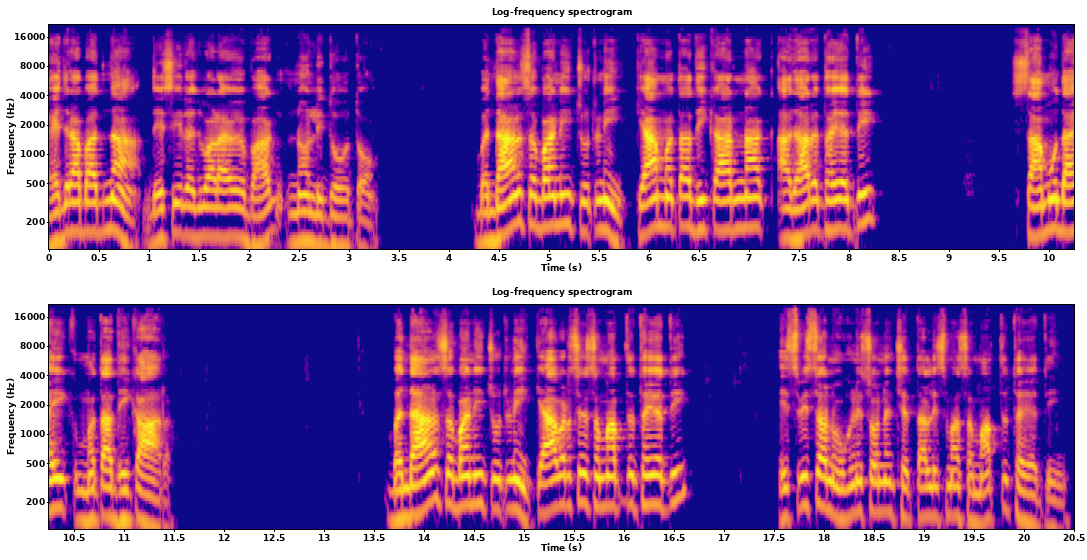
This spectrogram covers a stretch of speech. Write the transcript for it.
હૈદરાબાદના દેશી રજવાડાઓએ ભાગ ન લીધો હતો. બંધારણ સભાની ચૂંટણી કયા મતાધિકારના આધારે થઈ હતી? સામુદાયિક મતાધિકાર. બંધારણ સભાની ચૂંટણી કયા વર્ષે સમાપ્ત થઈ હતી? ઈસવીસન ઓગણીસો ને છેતાલીસમાં સમાપ્ત થઈ હતી.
